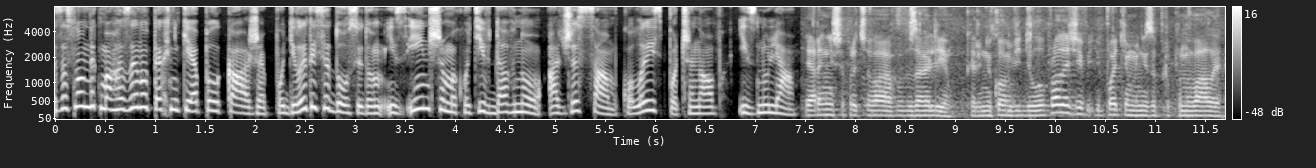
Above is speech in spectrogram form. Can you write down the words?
Засновник магазину техніки Apple каже, поділитися досвідом із іншими хотів давно, адже сам колись починав із нуля. Я раніше працював взагалі керівником відділу продажів, і потім мені запропонували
